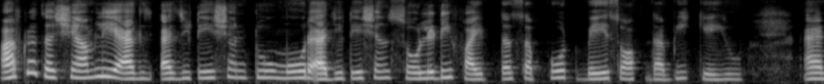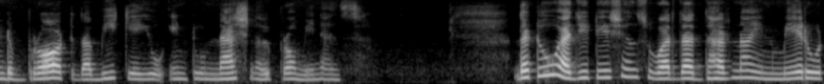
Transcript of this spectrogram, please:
After the Shamli ag agitation, two more agitations solidified the support base of the BKU and brought the BKU into national prominence. The two agitations were the Dharna in Meerut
